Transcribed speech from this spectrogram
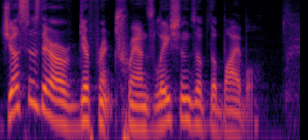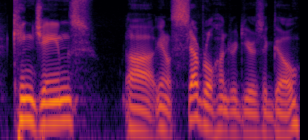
Just as there are different translations of the Bible, King James, uh, you know, several hundred years ago,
